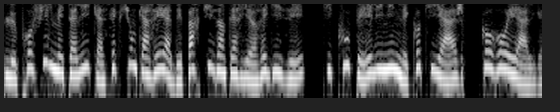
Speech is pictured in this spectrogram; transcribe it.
Le profil métallique à section carrée a des parties intérieures aiguisées, qui coupent et éliminent les coquillages, coraux et algues.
